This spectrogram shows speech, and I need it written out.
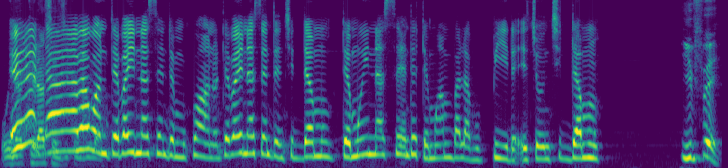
Oyina era terasi ezikugula. ddala wano tebalina sente mukwano tebalina sente nkiddamu temulina sente temwambala bupiira ekyo nkiddamu. Ife?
